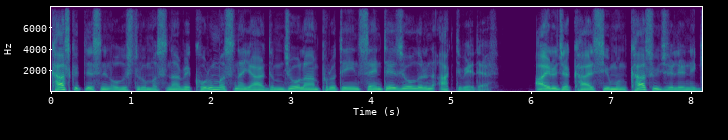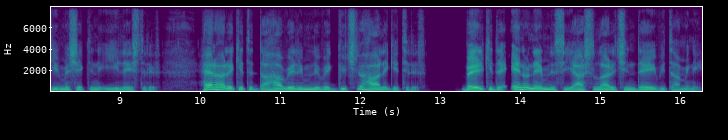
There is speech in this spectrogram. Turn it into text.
kas kütlesinin oluşturulmasına ve korunmasına yardımcı olan protein sentez yollarını aktive eder. Ayrıca kalsiyumun kas hücrelerine girme şeklini iyileştirir. her hareketi daha verimli ve güçlü hale getirir. Belki de en önemlisi yaşlılar için D vitamini.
